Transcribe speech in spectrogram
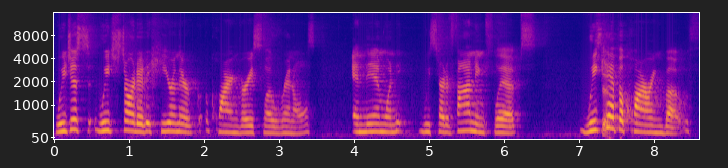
We just we started here and there acquiring very slow rentals, and then when we started finding flips, we So- kept acquiring both.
